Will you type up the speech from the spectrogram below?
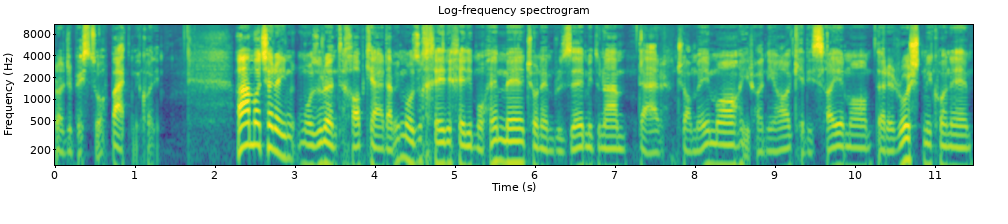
راجبش صحبت می‌کنیم. و اما چرا این موضوع رو انتخاب کردم؟ این موضوع خیلی خیلی مهمه چون امروزه می‌دونم در جامعه ما ایرانیا کلیسای ما داره رشد می‌کنه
